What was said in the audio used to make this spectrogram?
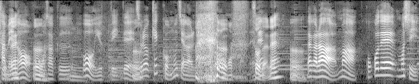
ためのそうね。うん方策を言っていて、うん。それは結構無茶があるんじゃないかと思ったんだよね。そうだね。うん。だからまあここでもし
